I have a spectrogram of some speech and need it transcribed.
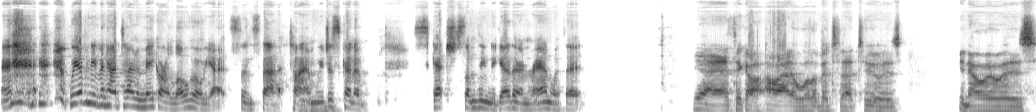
we haven't even had time to make our logo yet since that time. Mm-hmm. We just kind of sketched something together and ran with it. Yeah, I think I'll, I'll add a little bit to that too. Is you know it was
